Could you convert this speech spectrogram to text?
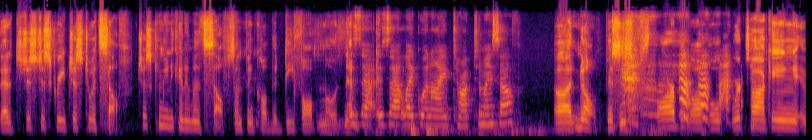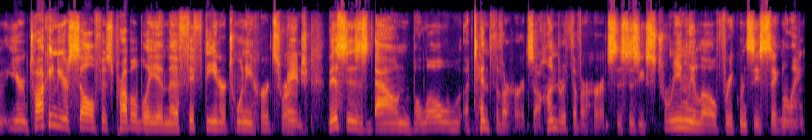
that it's just discrete just to itself, just communicating with itself, something called the default mode network. Is that is that like when I talk to myself? Uh, no, this is far below. We're talking. You're talking to yourself is probably in the 15 or 20 hertz range. This is down below a tenth of a hertz, a hundredth of a hertz. This is extremely low frequency signaling,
